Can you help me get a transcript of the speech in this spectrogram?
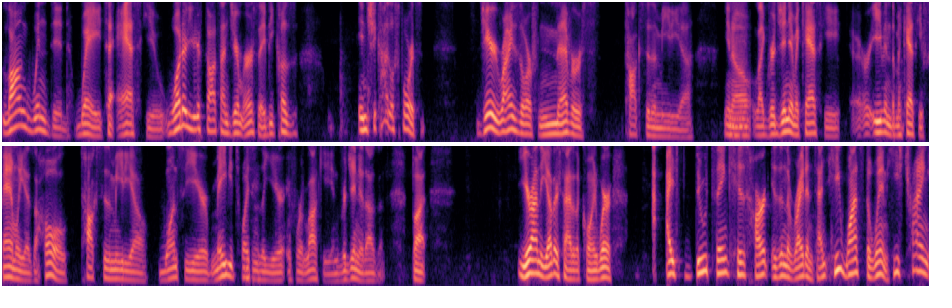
long-winded way to ask you, what are your thoughts on Jim Irsay? Because in Chicago sports, Jerry Reinsdorf never talks to the media. You know, mm-hmm. like Virginia McCaskey or even the McCaskey family as a whole talks to the media once a year, maybe twice mm-hmm. a year if we're lucky, and Virginia doesn't. But you're on the other side of the coin where I do think his heart is in the right intent. He wants to win. He's trying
